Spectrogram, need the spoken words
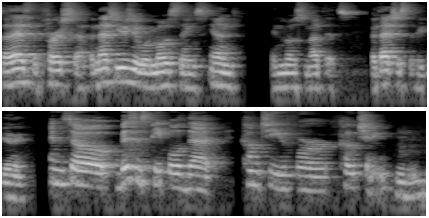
So that's the first step, and that's usually where most things end in most methods. But that's just the beginning. And so, business people that come to you for coaching, mm-hmm.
